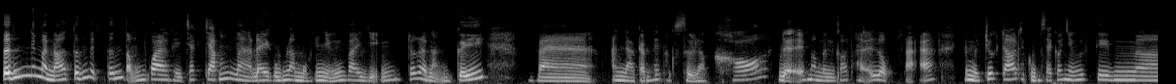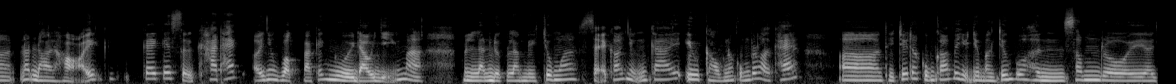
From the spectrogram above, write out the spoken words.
tính, nếu mà nói tính tính tổng quan thì chắc chắn là đây cũng là một trong những vai diễn rất là nặng ký và anh đào cảm thấy thật sự là khó để mà mình có thể lột tả. Nhưng mà trước đó thì cũng sẽ có những cái phim uh, nó đòi hỏi cái cái sự khai thác ở nhân vật và cái người đạo diễn mà mình làm được làm việc chung á sẽ có những cái yêu cầu nó cũng rất là khác. À, thì trước đó cũng có ví dụ như bằng chứng vô hình xong rồi uh,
